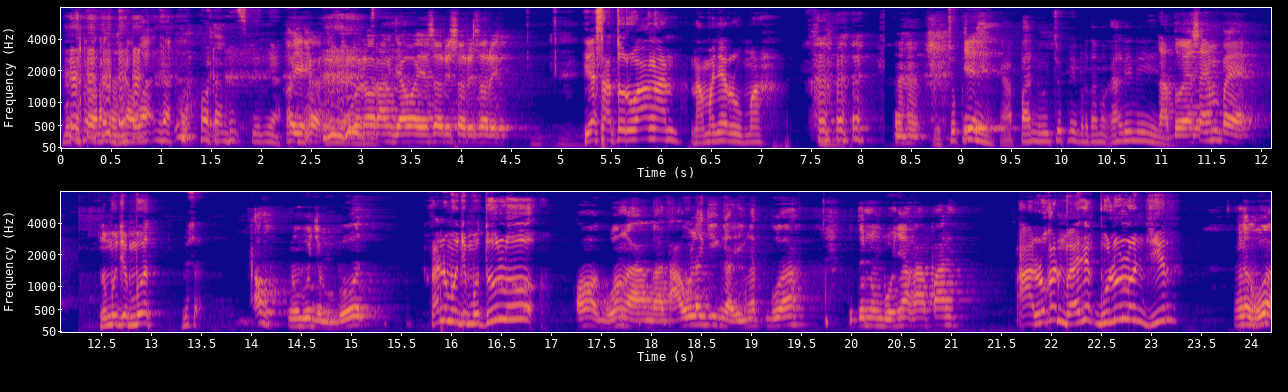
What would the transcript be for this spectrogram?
Bukan orang Jawanya, orang miskinnya. oh iya, bukan orang Jawa ya. Sorry sorry sorry. Ya satu ruangan, namanya rumah. Ucup nih, kapan Ucup nih pertama kali nih? Satu SMP. Nunggu jembut. Oh nunggu jembut. Kan nunggu jembut dulu. Oh gua nggak nggak tahu lagi nggak inget gua itu numbuhnya kapan. Ah, lu kan banyak bulu lonjir. Enggak gua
